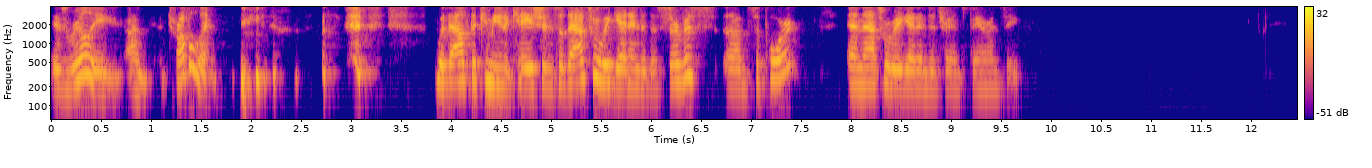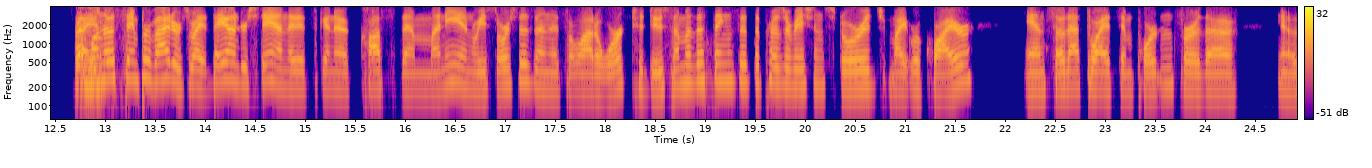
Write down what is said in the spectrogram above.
is really um, troubling. Without the communication, so that's where we get into the service um, support, and that's where we get into transparency. Right, and those same providers, right, they understand that it's going to cost them money and resources, and it's a lot of work to do some of the things that the preservation storage might require. And so that's why it's important for the you know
